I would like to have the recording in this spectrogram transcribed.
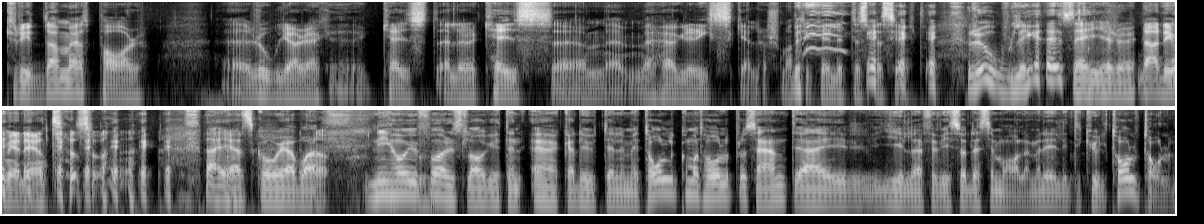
krydda med ett par eh, roligare case eller case eh, med högre risk eller som man tycker är lite speciellt. roligare säger du? Nej det menar jag inte. Så. Nej jag skojar bara. Ja. Ni har ju föreslagit en ökad utdelning med 12,12 procent. Jag gillar förvisso decimaler men det är lite kul. 12,12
